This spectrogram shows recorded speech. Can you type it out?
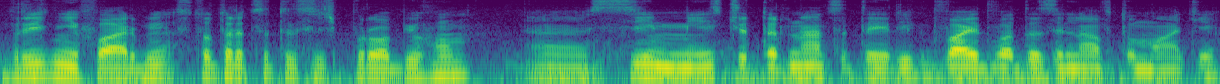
В рідній фарбі 130 тисяч пробігу. 7 місць, 14 рік, 2,2 дизель на автоматі,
